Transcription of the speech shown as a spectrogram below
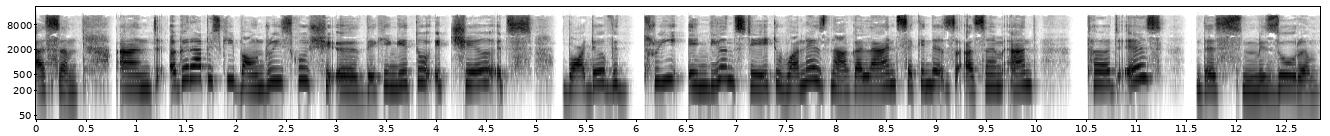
Assam and अगर आप इसकी बाउंड्रीज को देखेंगे तो it share its border with three Indian state one is Nagaland second is Assam and third is this Mizoram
